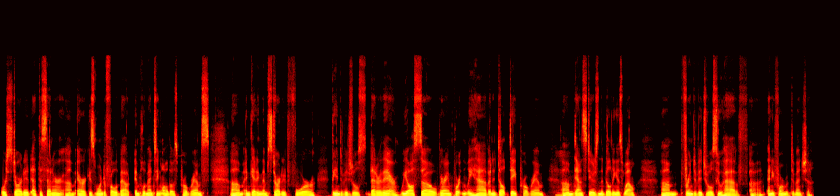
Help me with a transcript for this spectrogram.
or started at the center. Um, Eric is wonderful about implementing all those programs um, and getting them started for the individuals that are there. We also, very importantly, have an adult day program um, downstairs in the building as well um, for individuals who have uh, any form of dementia.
